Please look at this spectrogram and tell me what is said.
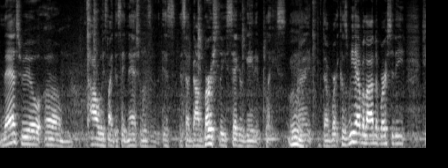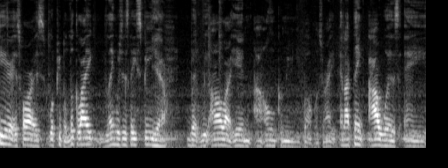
Nashville, um, I always like to say nationalism is, is a diversely segregated place, right? Because we have a lot of diversity here as far as what people look like, languages they speak. Yeah. But we all are in our own community bubbles, right? And I think I was a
